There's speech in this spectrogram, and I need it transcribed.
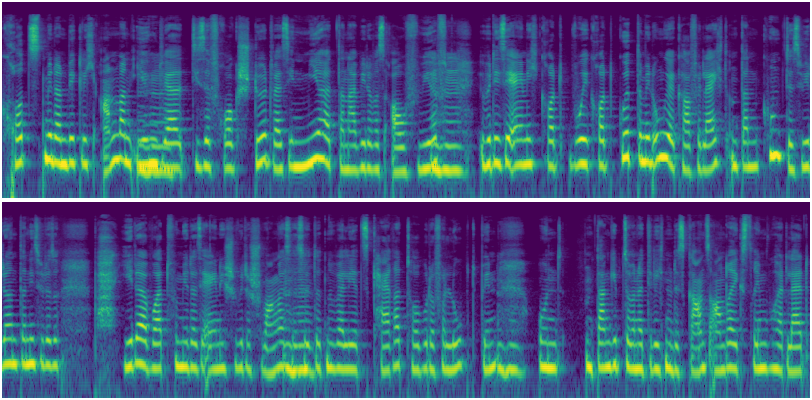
kotzt mir dann wirklich an, wenn Mhm. irgendwer diese Frage stört, weil es in mir halt dann auch wieder was aufwirft, Mhm. über die ich eigentlich gerade, wo ich gerade gut damit umgehen kann vielleicht und dann kommt es wieder und dann ist wieder so, boah, jeder erwartet von mir, dass ich eigentlich schon wieder schwanger sein sollte, nur weil ich jetzt geheiratet habe oder verlobt bin und und dann gibt es aber natürlich nur das ganz andere Extrem, wo halt Leute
